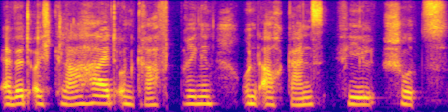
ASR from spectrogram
Er wird euch Klarheit und Kraft bringen und auch ganz viel Schutz.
